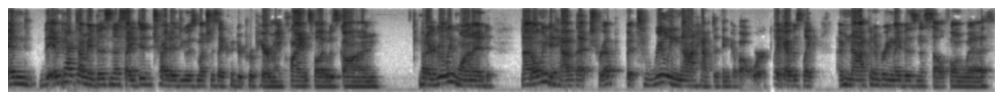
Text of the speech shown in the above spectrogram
And the impact on my business, I did try to do as much as I could to prepare my clients while I was gone. But I really wanted not only to have that trip, but to really not have to think about work. Like I was like, I'm not going to bring my business cell phone with.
